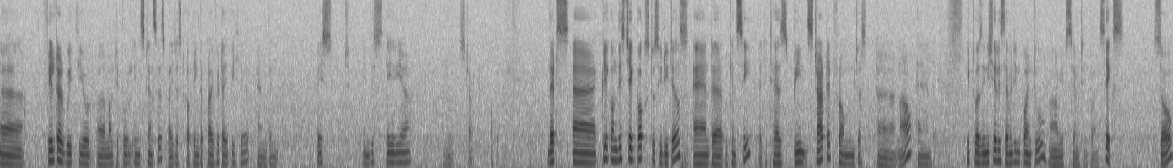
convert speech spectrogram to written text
uh, filter with your uh, multiple instances by just copying the private IP here and then paste in this area start. Okay. Let's uh, click on this checkbox to see details and uh, we can see that it has been started from just uh, now and it was initially 17.2 now it's 17.6 so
